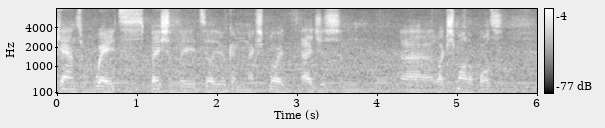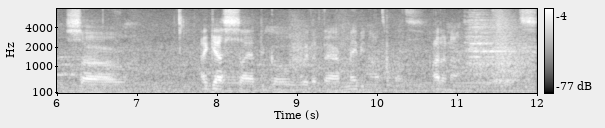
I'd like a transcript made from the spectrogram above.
can't wait patiently until you can exploit edges and uh, like smaller pots. So I guess I had to go with it there. Maybe not, but I don't know. It's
